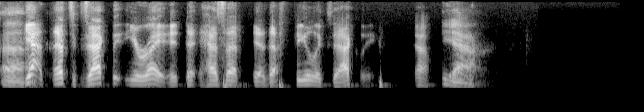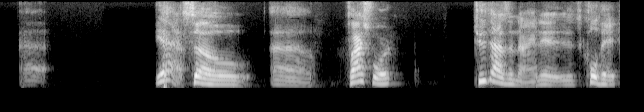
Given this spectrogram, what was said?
Uh, yeah, that's exactly. You're right. It, it has that yeah, that feel exactly. Yeah. Yeah. Uh, yeah. So uh, flash forward, 2009. it- It's cold hit.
